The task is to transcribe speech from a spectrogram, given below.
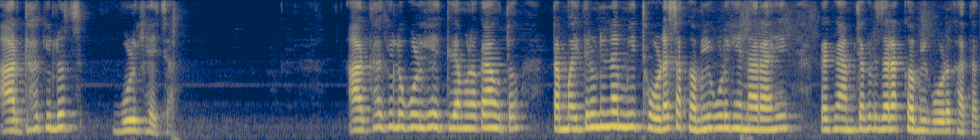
अर्धा किलोच गूळ घ्यायचा. अर्धा किलो गूळ घेतल्यामुळं काय होतं? तर मैत्रिणींना मी थोडासा कमी गूळ घेणार आहे कारण की आमच्याकडे जरा कमी गोड खातात.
